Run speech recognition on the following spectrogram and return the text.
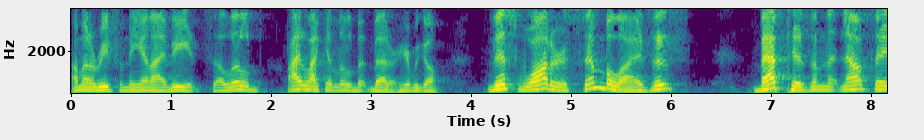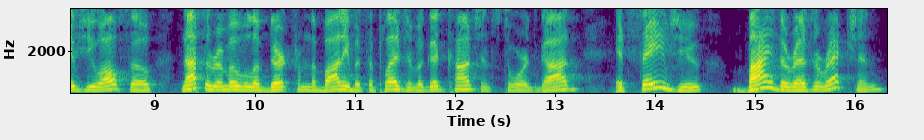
I'm going to read from the NIV. It's a little I like it a little bit better. Here we go. This water symbolizes baptism that now saves you also not the removal of dirt from the body, but the pledge of a good conscience towards God. It saves you by the resurrection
